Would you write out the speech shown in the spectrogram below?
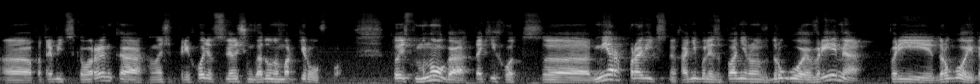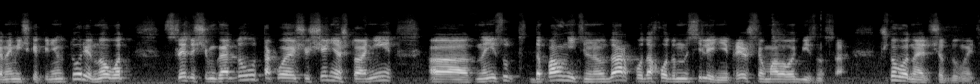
э, потребительского рынка значит, переходят в следующем году на маркировку. То есть много таких вот э, мер правительственных, они были запланированы в другое время, при другой экономической конъюнктуре, но вот в следующем году такое ощущение, что они э, нанесут дополнительный удар по доходам населения, прежде всего малого бизнеса. Что вы на этот счет думаете?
